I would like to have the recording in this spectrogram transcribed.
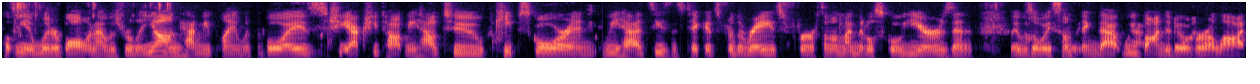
put me in winter ball when I was really young, had me playing with the boys. She actually taught me how to keep score, and we had seasons tickets for the Rays for some of my middle school years. And it was always something that we bonded over a lot.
